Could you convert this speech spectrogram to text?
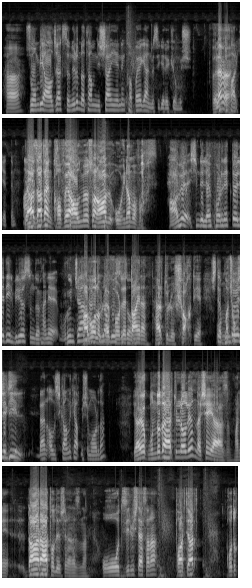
Ha. zombiyi alacak sanıyorum da tam nişan yerinin kafaya gelmesi gerekiyormuş. Öyle Onu mi? fark ettim. Ya Aynen. zaten kafaya almıyorsan abi oynama falan. Abi şimdi Left 4 Dead'de öyle değil biliyorsundur. Hani vurunca Tabii her oğlum türlü Left 4 alıyorsun Dead'de aynen her türlü şak diye. İşte Onunla bunda öyle seksi. değil. Ben alışkanlık yapmışım orada. Ya yok bunda da her türlü alıyorsun da şey lazım. Hani daha rahat alıyorsun en azından. Oo dizilmişler sana. Parti art. Koduk.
